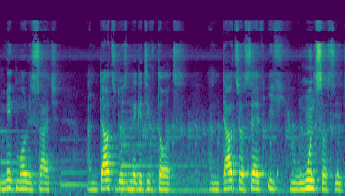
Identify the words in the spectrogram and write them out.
make more research and doubt those negative thoughts and doubt yourself if you won't succeed.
